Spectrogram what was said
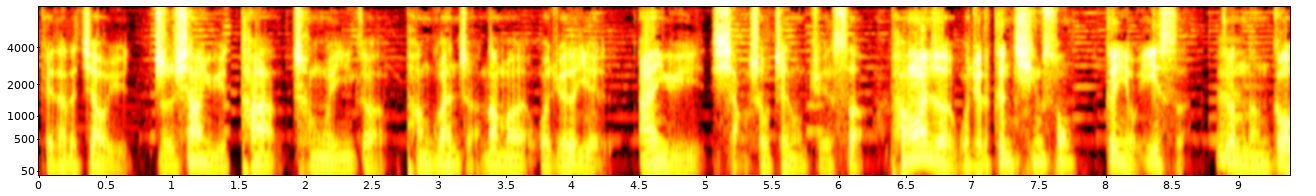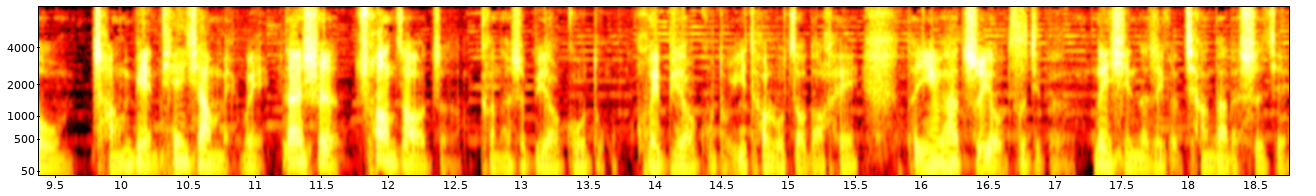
给他的教育指向于他成为一个旁观者。那么，我觉得也安于享受这种角色。旁观者，我觉得更轻松，更有意思。更能够尝遍天下美味，但是创造者可能是比较孤独，会比较孤独，一条路走到黑。他因为他只有自己的内心的这个强大的世界。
